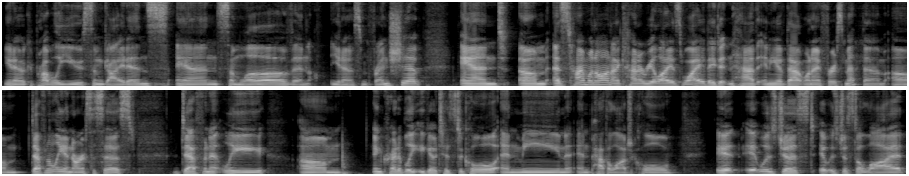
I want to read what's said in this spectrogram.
you know, could probably use some guidance and some love and, you know, some friendship. And um, as time went on, I kind of realized why they didn't have any of that when I first met them. Um, definitely a narcissist, definitely um, incredibly egotistical and mean and pathological. It it was just it was just a lot.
